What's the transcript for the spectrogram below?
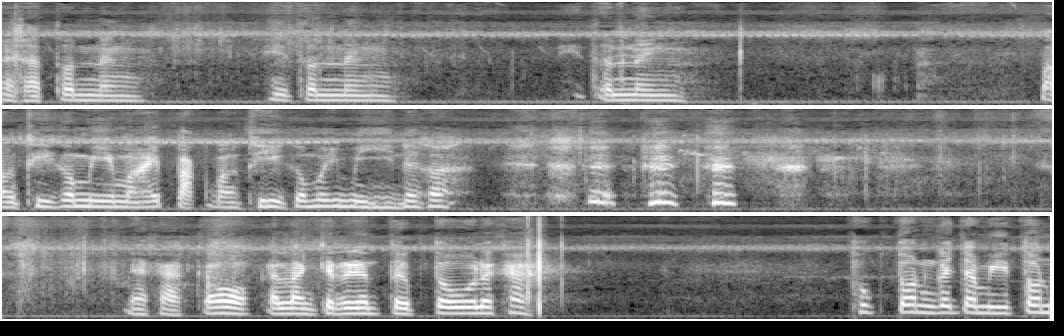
นะคะต้นหนึ่งนี่ต้นหนึ่งนี่ต้นหนึ่งบางทีก็มีไม้ปักบางทีก็ไม่มีนะคะเนี่ยค่ะก็กำลังเจริญเติบโตเลยค่ะ ทุกต้นก็จะมีต้น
